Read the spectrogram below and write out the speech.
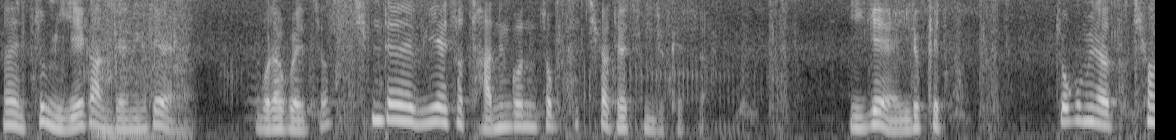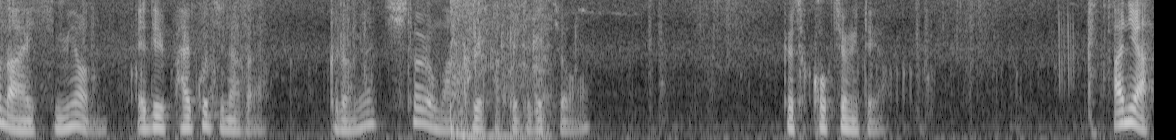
저는 좀 이해가 안 되는 게 뭐라고 했죠? 침대 위에서 자는 거는 좀 패치가 됐으면 좋겠어요. 이게 이렇게 조금이라도 튀어나와 있으면 애들이 밟고 지나가요. 그러면 싫어요 마크를 받게 되겠죠. 그래서 걱정이 돼요. 아니야!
